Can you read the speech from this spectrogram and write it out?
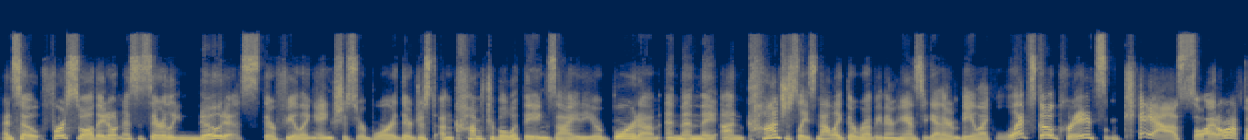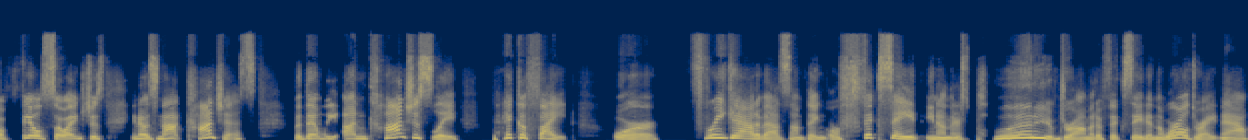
And so, first of all, they don't necessarily notice they're feeling anxious or bored. They're just uncomfortable with the anxiety or boredom. And then they unconsciously, it's not like they're rubbing their hands together and being like, let's go create some chaos so I don't have to feel so anxious. You know, it's not conscious but then we unconsciously pick a fight or freak out about something or fixate, you know, and there's plenty of drama to fixate in the world right now.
